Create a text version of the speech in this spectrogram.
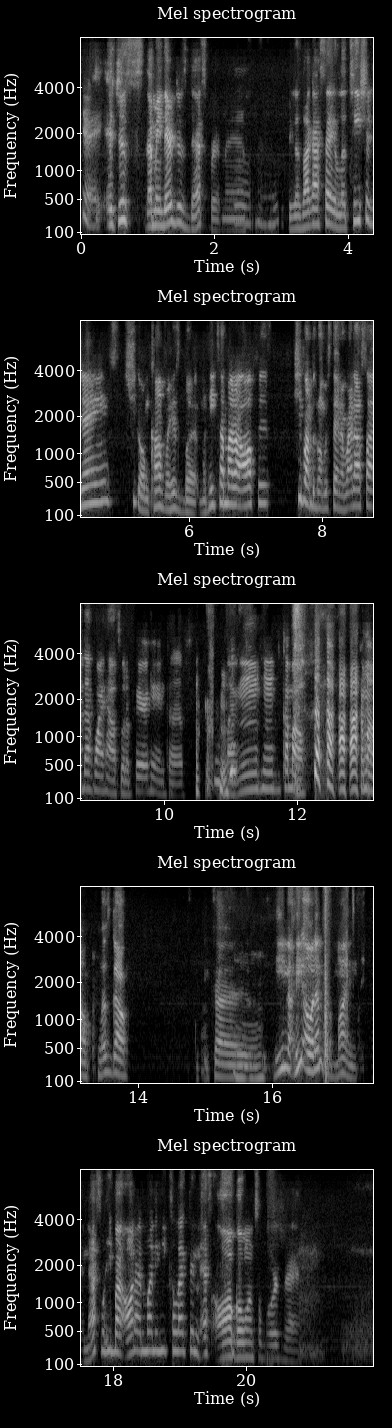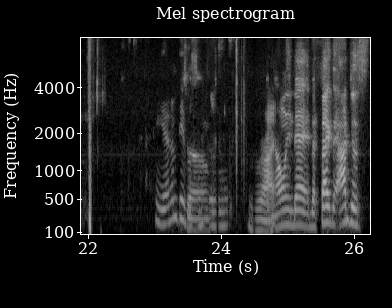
Yeah, it's just I mean they're just desperate, man. Mhm. Because like I say, Letitia James, she gonna come for his butt. When he come out of office, she probably gonna be standing right outside that White House with a pair of handcuffs. like, mm-hmm, come on, come on, let's go. Because Mhm. he know he owe them some money. And that's what he bought all that money he collecting, that's all going towards that. Yeah, them people. So- Right. And not only that, the fact that I just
